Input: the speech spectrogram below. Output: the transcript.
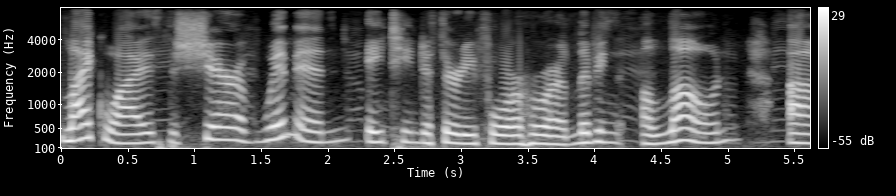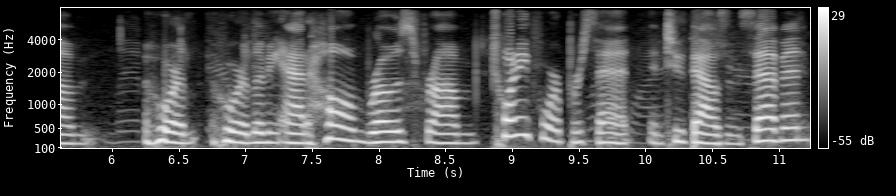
Likewise, the share of women 18 to 34 who are living alone, um, who are who are living at home, rose from 24% in 2007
